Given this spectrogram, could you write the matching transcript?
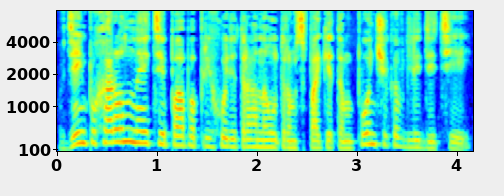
В день похорон эти папа приходит рано утром с пакетом пончиков для детей.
